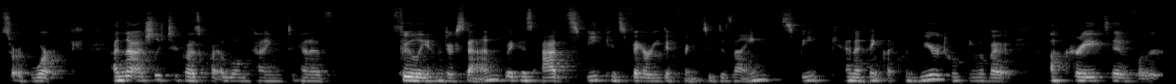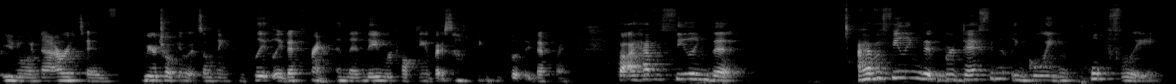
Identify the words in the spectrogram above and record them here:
sort of work. And that actually took us quite a long time to kind of fully understand because ad speak is very different to design speak. And I think like when we're talking about a creative or, you know, a narrative, we were talking about something completely different. And then they were talking about something completely different but I have a feeling that I have a feeling that we're definitely going, hopefully,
